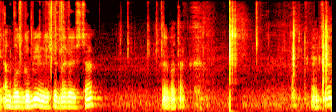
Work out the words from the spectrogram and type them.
I albo zgubiłem gdzieś jednego jeszcze. Chyba tak. Czekajcie.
